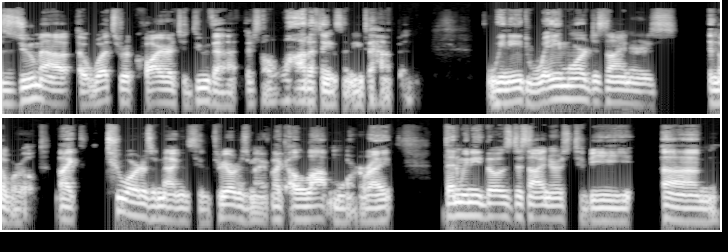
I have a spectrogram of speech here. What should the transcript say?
zoom out at what's required to do that, there's a lot of things that need to happen. We need way more designers in the world, like two orders of magnitude, three orders of magnitude, like a lot more, right? Then we need those designers to be um,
